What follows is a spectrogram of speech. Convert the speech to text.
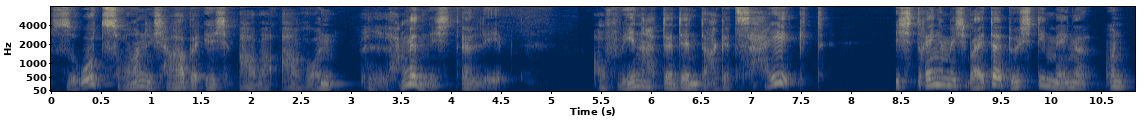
so zornig habe ich aber Aaron lange nicht erlebt. Auf wen hat er denn da gezeigt? Ich dränge mich weiter durch die Menge und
